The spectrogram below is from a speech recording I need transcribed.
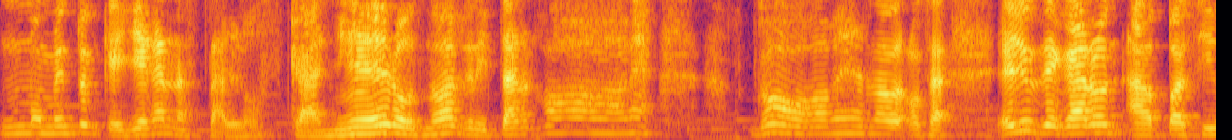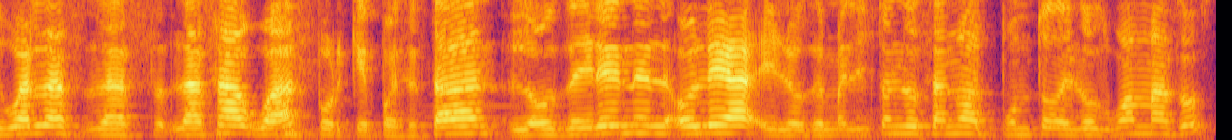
un momento en que llegan hasta los cañeros, ¿no? A gritar, "Gober- gobernador. O sea, ellos llegaron a apaciguar las, las, las aguas porque pues estaban los de Irene Olea y los de Melitón Lozano al punto de los guamazos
